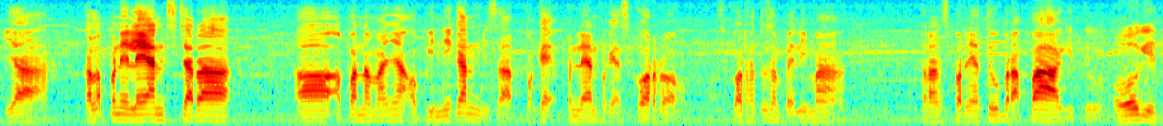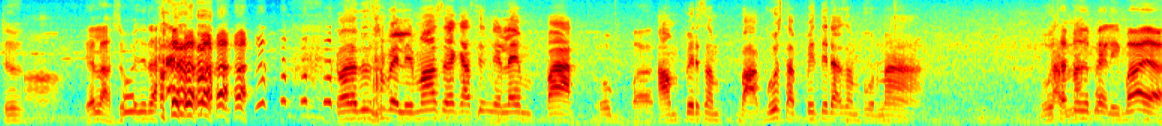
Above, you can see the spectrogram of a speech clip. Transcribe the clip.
Ya, kalau penilaian secara eh, apa namanya opini kan bisa pakai penilaian pakai skor dong. Skor 1 sampai 5. Transfernya tuh berapa gitu. Oh gitu. Ah. Ya langsung aja dah. Kalau 1 sampai 5 saya kasih nilai 4. Oh, empat. Hampir sem- bagus tapi tidak sempurna. Oh, Karena- sampai lima ya.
